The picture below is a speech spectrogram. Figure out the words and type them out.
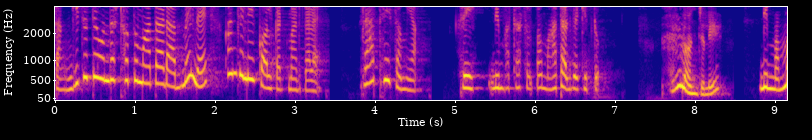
ತಂಗಿ ಜೊತೆ ಒಂದಷ್ಟು ಹೊತ್ತು ಮಾತಾಡಾದ್ಮೇಲೆ ಅಂಜಲಿ ಕಾಲ್ ಕಟ್ ಮಾಡ್ತಾಳೆ. ರಾತ್ರಿ ಸಮಯ. ರೀ ನಿಮ್ಮ ಹತ್ರ ಸ್ವಲ್ಪ ಮಾತಾಡಬೇಕಿತ್ತು. ಹೇಳು ಅಂಜಲಿ. ನಿಮ್ಮಮ್ಮ,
